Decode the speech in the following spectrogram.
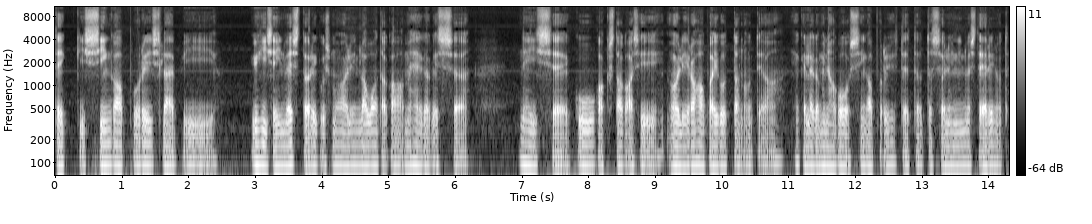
tekkis Singapuris läbi ühise investori, kus ma olin laua taga mehega, kes neis kuu-kaks tagasi oli raha paigutanud ja, ja kellega mina koos Singapuris ühte ettevõttesse olin investeerinud.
